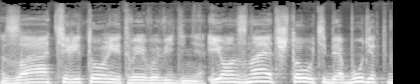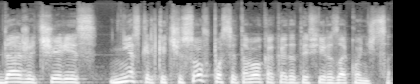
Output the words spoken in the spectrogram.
за территорией твоего видения. И он знает, что у тебя будет даже через несколько часов после того, как этот эфир закончится.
